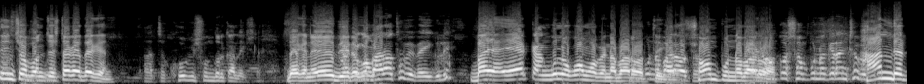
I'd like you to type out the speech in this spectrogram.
তিনশো পঞ্চাশ টাকা দেখেন। আচ্ছা খুবই সুন্দর কালেকশন দেখেন এই যে এরকম বারো হবে ভাই এগুলি ভাই এক আঙ্গুলও কম হবে না বারো হাত সম্পূর্ণ থেকে বারো হতে হবে। সম্পূর্ণ বারো এই হাত অঙ্ক সম্পূর্ণ গ্যারান্টি হবে হান্ড্রেড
